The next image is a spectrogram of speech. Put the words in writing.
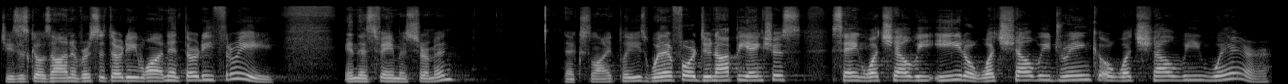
Jesus goes on in verses 31 and 33 in this famous sermon. Next slide, please. Therefore, do not be anxious, saying, What shall we eat, or what shall we drink, or what shall we wear?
